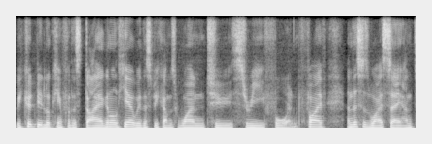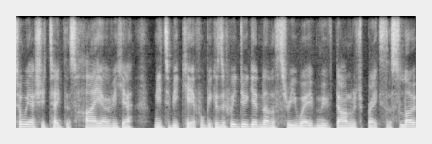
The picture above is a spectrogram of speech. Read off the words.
we could be looking for this diagonal here where this becomes one, two, three, four, and 5. And this is why I say until we actually take this high over here, we need to be careful because if we do get another 3 wave move down which breaks this low,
